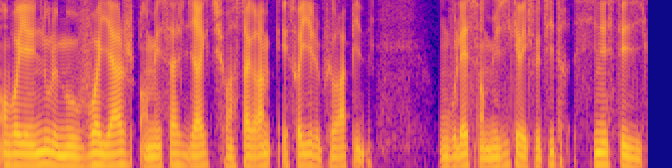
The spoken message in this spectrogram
envoyez-nous le mot voyage en message direct sur Instagram et soyez le plus rapide. On vous laisse en musique avec le titre Synesthésie.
